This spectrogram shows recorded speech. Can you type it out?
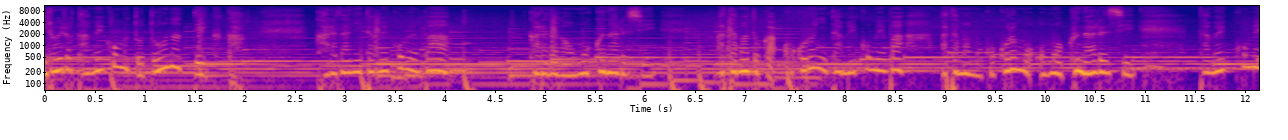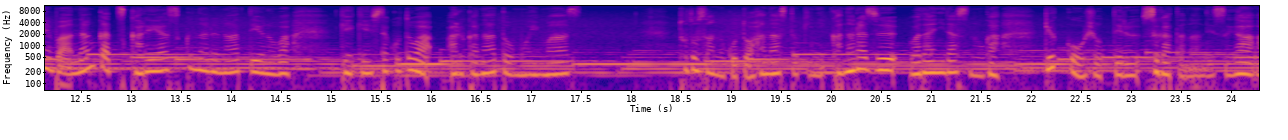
いろいろ溜め込むとどうなっていくか。体に溜め込めば体が重くなるし頭とか心に溜め込めば頭も心も重くなるし溜め込めばなんか疲れやすくなるなっていうのは経験したことはあるかなと思います。トドさんのことを話す時に必ず話題に出すのがリュックを背負ってる姿なんですが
